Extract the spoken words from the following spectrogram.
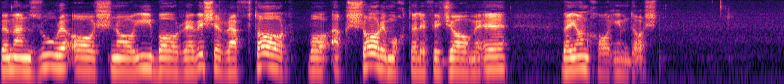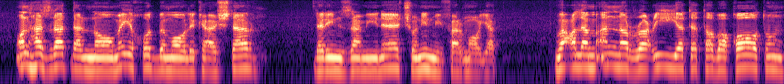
به منظور آشنایی با روش رفتار با اقشار مختلف جامعه بیان خواهیم داشت. آن حضرت در نامه خود به مالک اشتر در این زمینه چنین می‌فرماید. علم ان الرعیت طبقات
